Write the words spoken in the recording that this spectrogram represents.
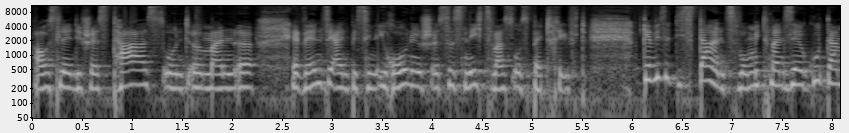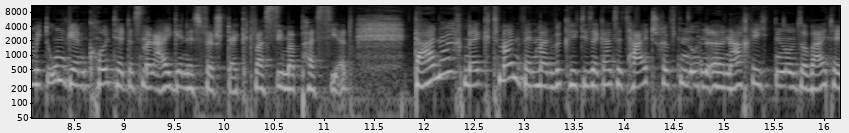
ausländischen Stars und äh, man äh, erwähnt sie ein bisschen bisschen ironisch, es ist nichts, was uns betrifft. Gewisse Distanz, womit man sehr gut damit umgehen konnte, dass man eigenes versteckt, was immer passiert. Danach merkt man, wenn man wirklich diese ganze Zeitschriften und äh, Nachrichten und so weiter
